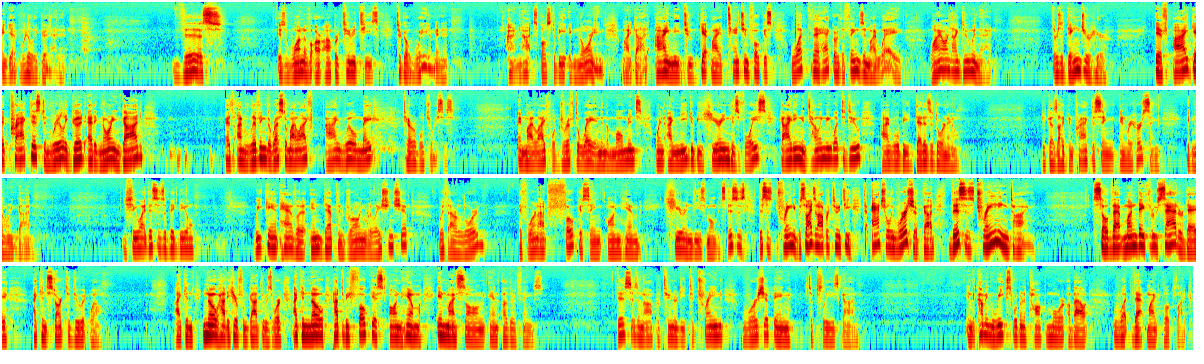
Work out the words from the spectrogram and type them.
and get really good at it. This is one of our opportunities to go, wait a minute. I'm not supposed to be ignoring my God. I need to get my attention focused. What the heck are the things in my way? Why aren't I doing that? There's a danger here. If I get practiced and really good at ignoring God, as I'm living the rest of my life, I will make terrible choices. And my life will drift away. And in the moments when I need to be hearing his voice, guiding and telling me what to do, I will be dead as a doornail because I've been practicing and rehearsing ignoring God. You see why this is a big deal? We can't have an in depth and growing relationship with our Lord if we're not focusing on Him here in these moments. This is, this is training. Besides an opportunity to actually worship God, this is training time so that Monday through Saturday, I can start to do it well. I can know how to hear from God through His Word. I can know how to be focused on Him in my song and other things. This is an opportunity to train worshiping to please God. In the coming weeks, we're going to talk more about what that might look like.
